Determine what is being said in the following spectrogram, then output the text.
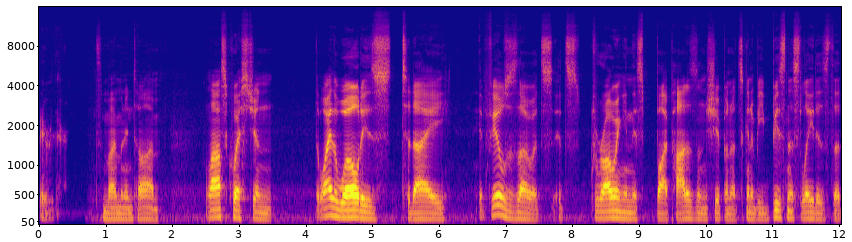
They were there. It's a moment in time. Last question. The way the world is today, it feels as though it's it's growing in this bipartisanship and it's going to be business leaders that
